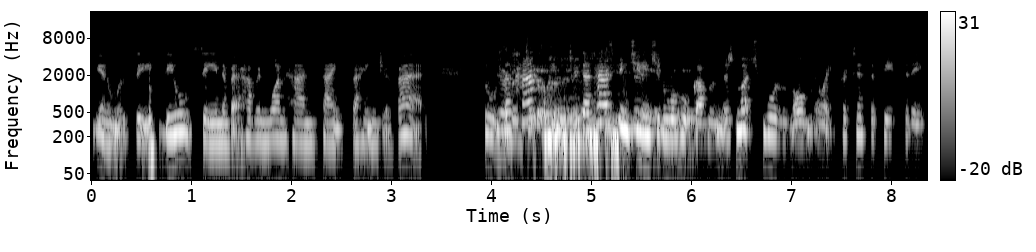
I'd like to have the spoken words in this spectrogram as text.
you know, it's the, the old saying about having one hand tied behind your back. So yeah, there, has been, there has been change in local government. There's much more involvement, like participatory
